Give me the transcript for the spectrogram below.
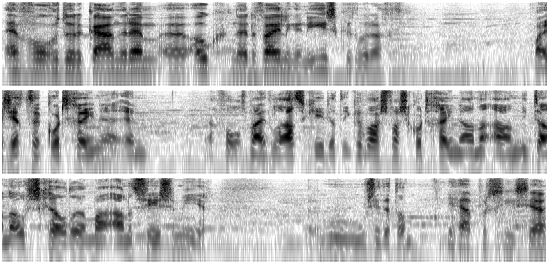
En vervolgens door de KNRM ook naar de veiling in Ierseke gebracht. Maar je zegt uh, Kortgene en nou, volgens mij de laatste keer dat ik er was, was Kortgene aan, aan, niet aan de Oosterschelde, maar aan het Veerse Meer. Uh, hoe, hoe zit het dan? Ja, precies. Ja.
